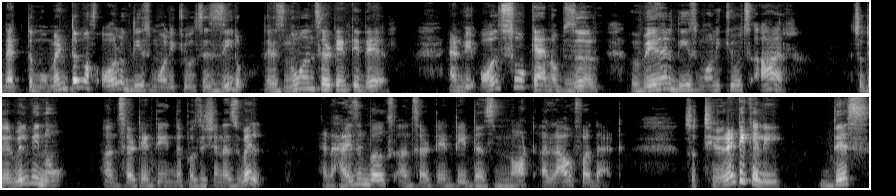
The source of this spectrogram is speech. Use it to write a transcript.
that the momentum of all of these molecules is zero. There is no uncertainty there. And we also can observe where these molecules are. So there will be no uncertainty in the position as well. And Heisenberg's uncertainty does not allow for that. So theoretically, this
